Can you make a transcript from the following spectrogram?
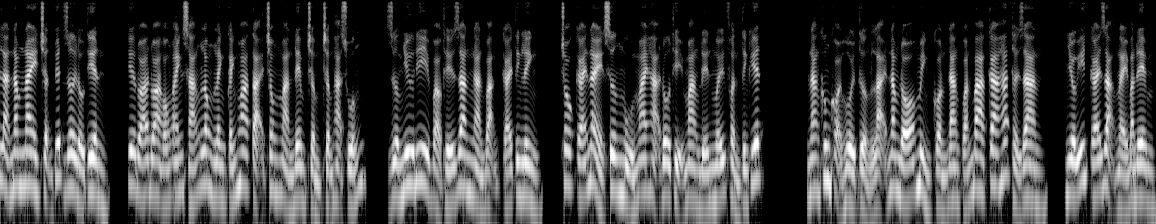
là năm nay trận tuyết rơi đầu tiên, kia đóa đóa bóng ánh sáng long lanh cánh hoa tại trong màn đêm chầm chậm hạ xuống, dường như đi vào thế gian ngàn vạn cái tinh linh, cho cái này sương mù mai hạ đô thị mang đến mấy phần tinh khiết. Nàng không khỏi hồi tưởng lại năm đó mình còn đang quán ba ca hát thời gian, nhiều ít cái dạng này ban đêm,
